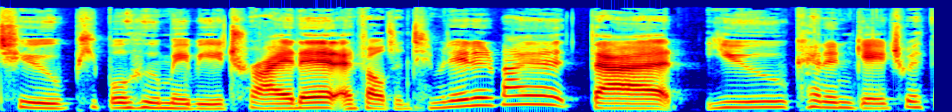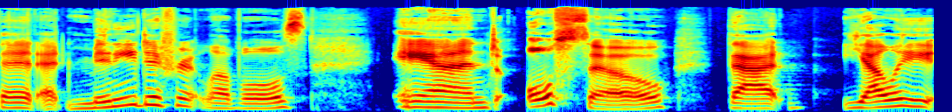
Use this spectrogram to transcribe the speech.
to people who maybe tried it and felt intimidated by it that you can engage with it at many different levels. And also that Yelly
